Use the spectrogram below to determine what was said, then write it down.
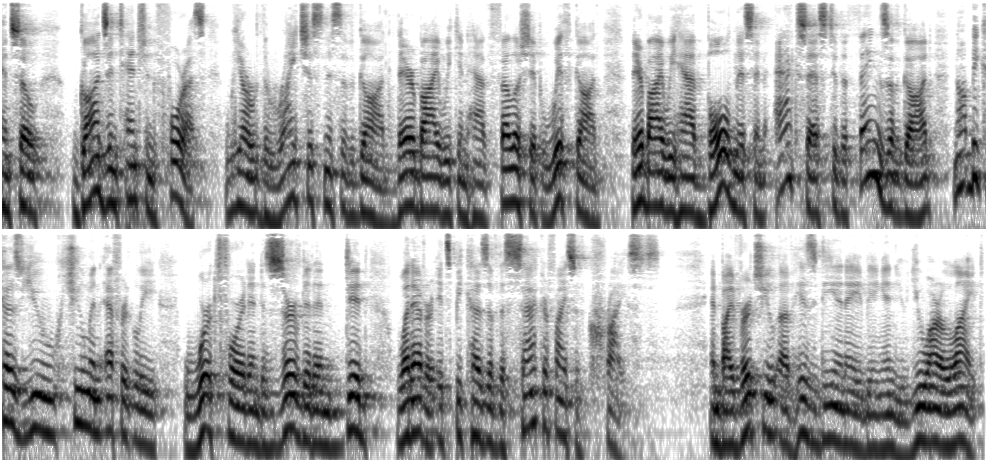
And so God's intention for us. We are the righteousness of God. Thereby we can have fellowship with God. Thereby we have boldness and access to the things of God, not because you human effortly worked for it and deserved it and did whatever. It's because of the sacrifice of Christ and by virtue of his DNA being in you, you are light.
